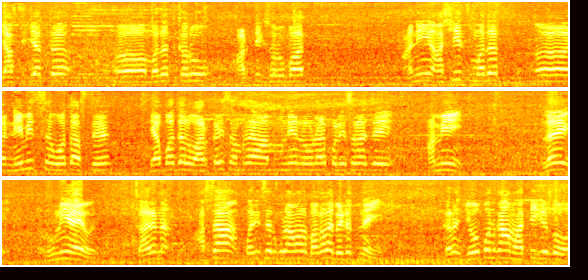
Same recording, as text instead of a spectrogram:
जास्तीत जास्त मदत करू आर्थिक स्वरूपात. आणि अशीच मदत नेहमीच होत असते. त्याबद्दल वारकरी संप्रदाय आमने लोणार परिसराचे आम्ही लय ऋणी आहोत. कारण असा परिसर कुठं आम्हाला बघायला भेटत नाही. कारण जो पण काम हाती घेतो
